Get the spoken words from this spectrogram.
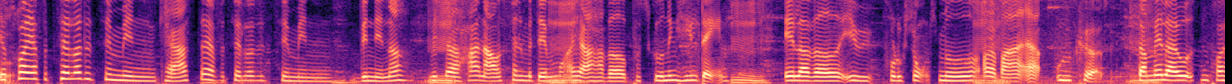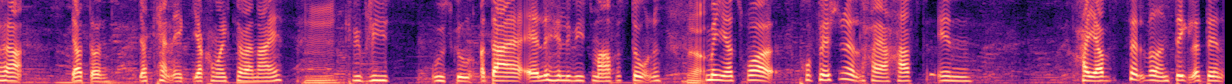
Jeg tror, jeg fortæller det til min kæreste, jeg fortæller det til mine veninder, hvis Mm. jeg har en aftale med dem, Mm. og jeg har været på skydning hele dagen. Mm. eller været i produktionsmøde, mm. og jeg bare er udkørt. Der melder jeg ud sådan, prøv her, jeg er done. Jeg kan ikke, jeg kommer ikke til at være nice. Mm. Kan vi please udskyde? Og der er alle heldigvis meget forstående. Ja. Men jeg tror, professionelt har jeg haft en... Har jeg selv været en del af den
